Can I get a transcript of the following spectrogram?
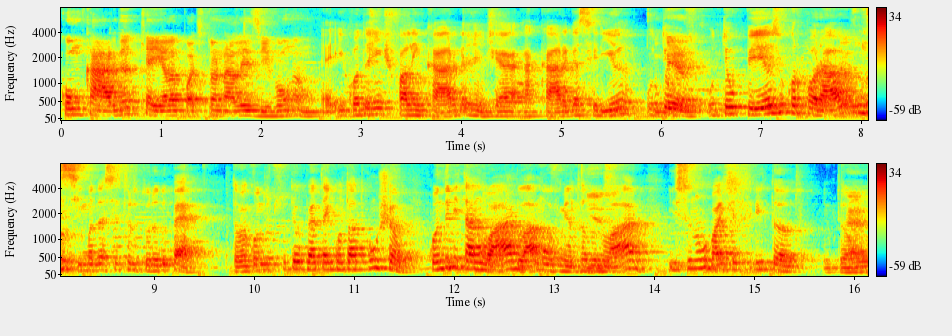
com carga, que aí ela pode se tornar lesiva ou não. É, e quando a gente fala em carga, gente, a, a carga seria o, O teu, peso. o teu peso corporal O peso em cima dessa estrutura do pé. Então é quando o teu pé está em contato com o chão. Quando ele está no ar, lá, movimentando Isso. no ar, isso não vai interferir tanto. Então, É.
